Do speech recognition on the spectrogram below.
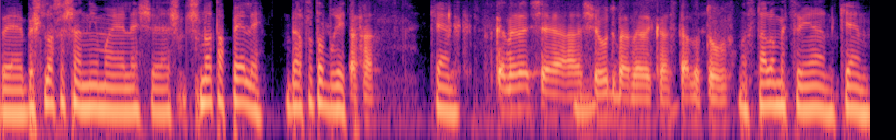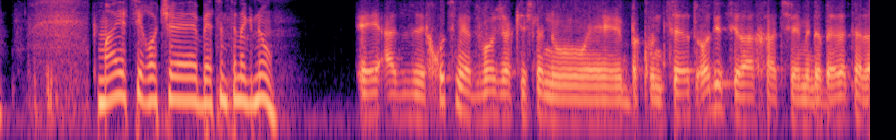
ב, בשלוש השנים האלה, שנות הפלא בארצות הברית. כן. כנראה שהשהות באמריקה עשתה לו טוב. עשתה לו מצוין, כן. מה היצירות שבעצם תנגנו? אה, אז אה, חוץ מהדבוז'ק יש לנו אה, בקונצרט עוד יצירה אחת שמדברת על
